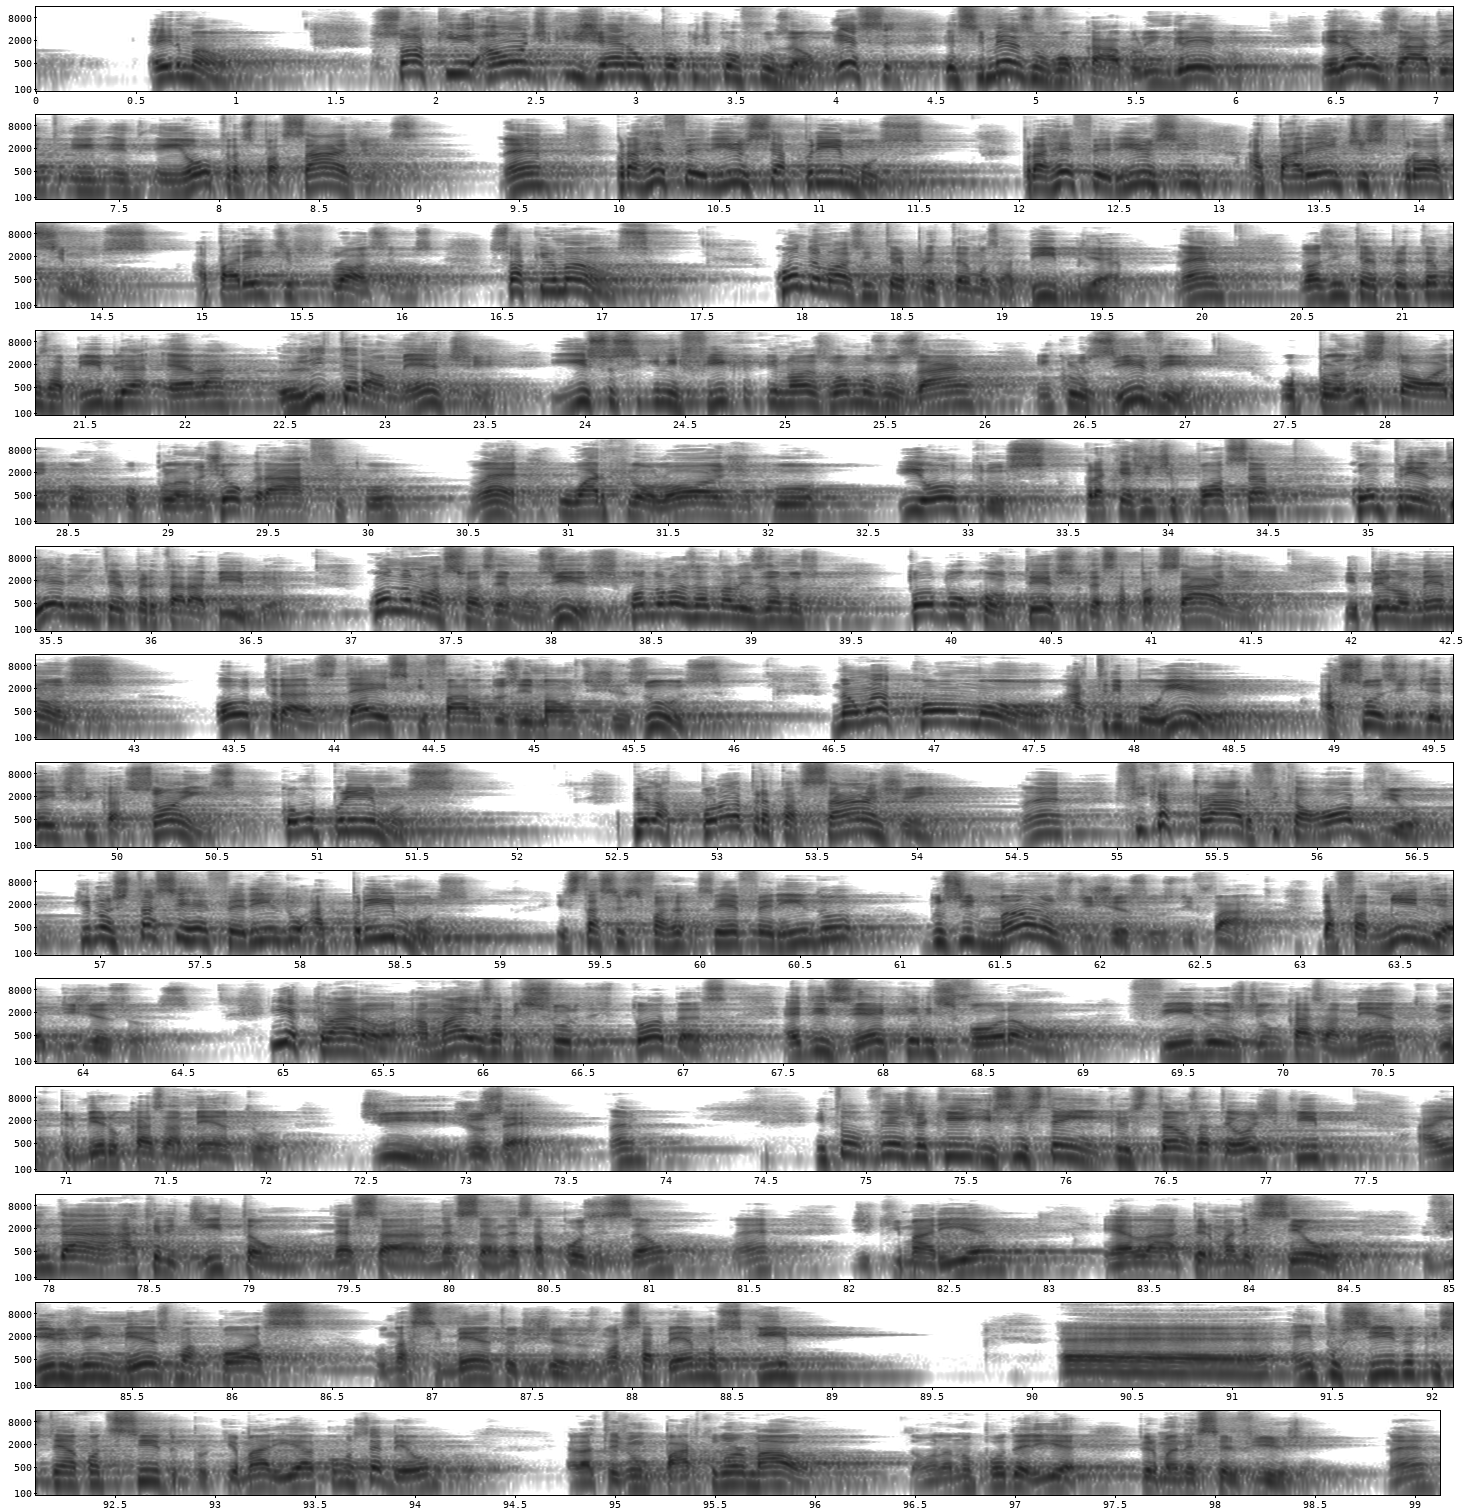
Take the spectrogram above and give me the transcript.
É irmão. Só que aonde que gera um pouco de confusão? Esse, esse mesmo vocábulo em grego, ele é usado em, em, em outras passagens, né, para referir-se a primos, para referir-se a parentes próximos, a parentes próximos. Só que, irmãos, quando nós interpretamos a Bíblia, né, nós interpretamos a Bíblia, ela literalmente, e isso significa que nós vamos usar, inclusive, o plano histórico, o plano geográfico, não é? o arqueológico e outros, para que a gente possa compreender e interpretar a Bíblia. Quando nós fazemos isso, quando nós analisamos todo o contexto dessa passagem, e pelo menos outras dez que falam dos irmãos de Jesus, não há como atribuir as suas identificações como primos. Pela própria passagem, né, fica claro, fica óbvio que não está se referindo a primos, está se referindo dos irmãos de Jesus, de fato, da família de Jesus. E é claro, a mais absurda de todas é dizer que eles foram filhos de um casamento, de um primeiro casamento de José. Né? Então veja que existem cristãos até hoje que ainda acreditam nessa, nessa, nessa posição né, de que Maria ela permaneceu virgem mesmo após o nascimento de Jesus. Nós sabemos que é, é, impossível que isso tenha acontecido, porque Maria concebeu, ela teve um parto normal, então ela não poderia permanecer virgem, né?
